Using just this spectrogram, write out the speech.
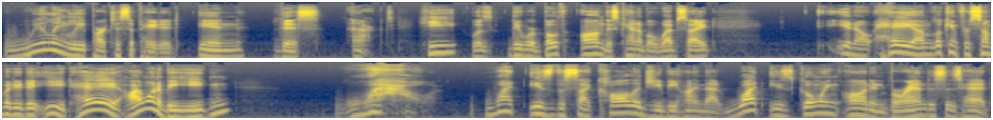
willingly participated in this act. He was they were both on this cannibal website. You know, hey, I'm looking for somebody to eat. Hey, I want to be eaten. Wow. What is the psychology behind that? What is going on in Brandes's head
